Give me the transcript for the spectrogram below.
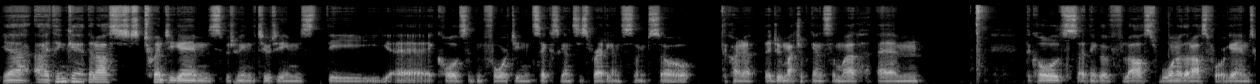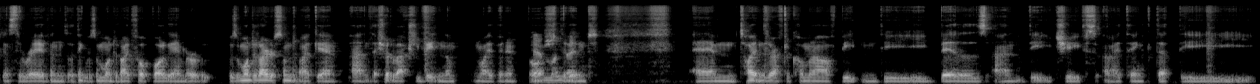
yeah, I think uh, the last 20 games between the two teams, the uh, Colts have been 14 and 6 against the spread against them. So they kind of they do match up against them well. Um, the Colts, I think, have lost one of the last four games against the Ravens. I think it was a Monday night football game, or it was a Monday night or Sunday night game, and they should have actually beaten them, in my opinion, Yeah, but they didn't. Um, Titans are after coming off beating the Bills and the Chiefs, and I think that the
